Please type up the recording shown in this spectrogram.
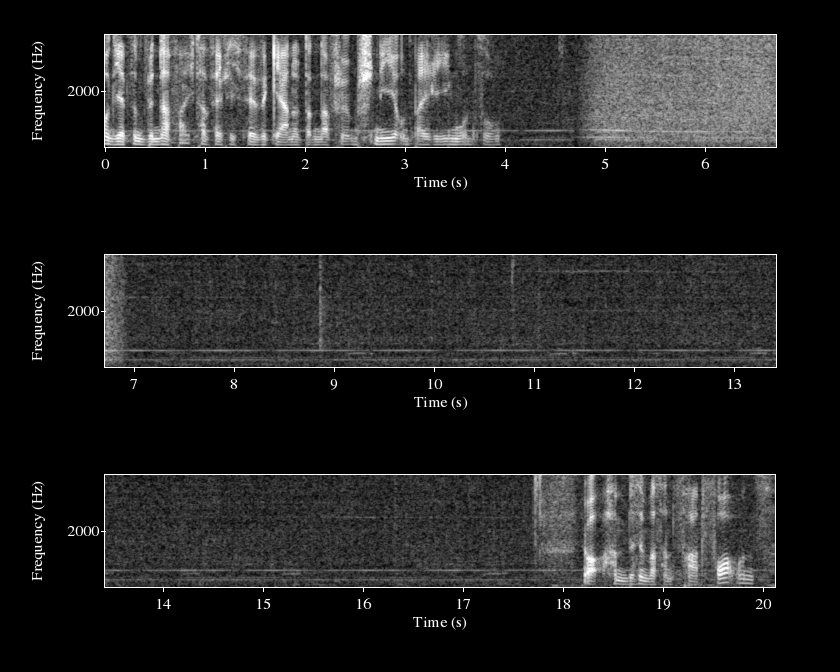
Und jetzt im Winter fahre ich tatsächlich sehr, sehr gerne dann dafür im Schnee und bei Regen und so. Ja, haben ein bisschen was an Fahrt vor uns.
